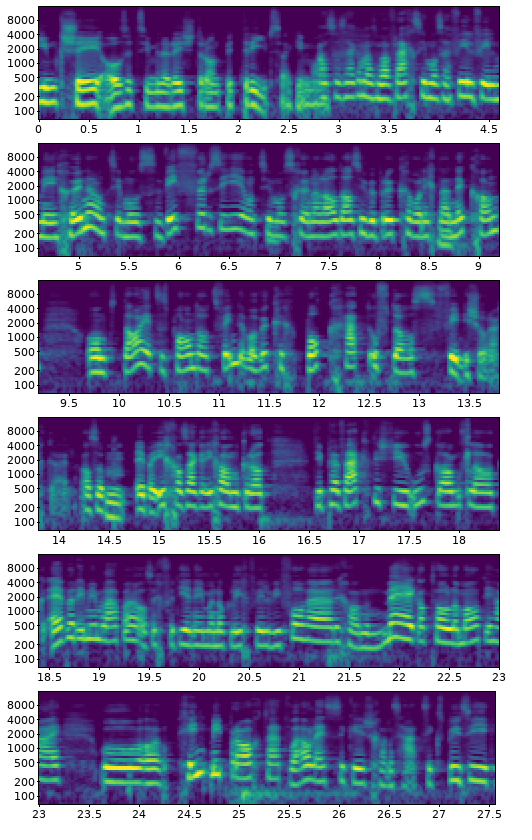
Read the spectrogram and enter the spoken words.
im Geschehen als jetzt in einem Restaurantbetrieb, sage ich mal. Also sagen wir es mal frech, sie muss auch viel, viel mehr können und sie muss wiffer sein und sie muss können all das überbrücken, was ich dann nicht kann. Und da jetzt ein Panda zu finden, der wirklich Bock hat auf das, finde ich schon recht geil. Also eben, ich kann sagen, ich habe gerade die perfekteste Ausgangslage ever in meinem Leben. Also ich verdiene immer noch gleich viel wie vorher. Ich habe einen mega tollen Mann daheim, der ein Kind mitgebracht hat, der auch lässig ist. Ich habe ein herziges Büsi.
